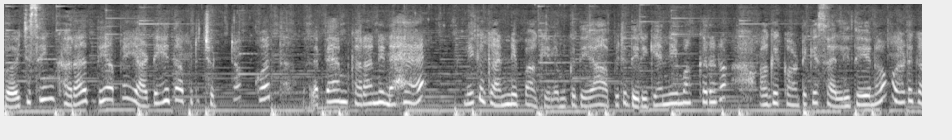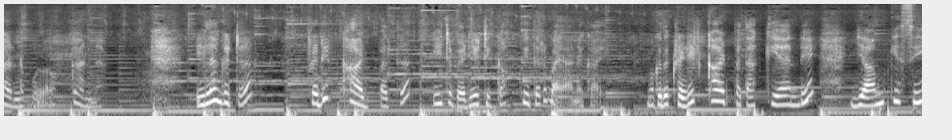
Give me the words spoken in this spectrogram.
පර්චසින් කරද්දේ අපේ යටහිත අපිට චුට්ටක්කොත් බලපෑම් කරන්නේ නැහැ මේක ගන්න එපා කියලමක දෙයා අපිට දිරිගැනීමක් කරන අගේ කවුන්ට එක සැල්ලි තියෙනවා ඔයට ගන්න පුළුව ගන්න. ඊළඟට ක්‍රඩිට් කාඩ් පත ඊට වැඩිය ටිකක් විතර භයානකයි. මොකද ක්‍රඩිට් කාඩ් පතක් කියන්නේ යම් කිසි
